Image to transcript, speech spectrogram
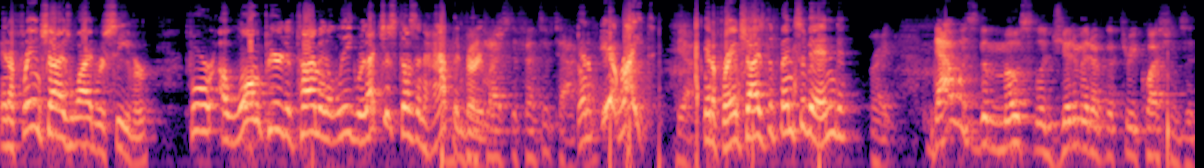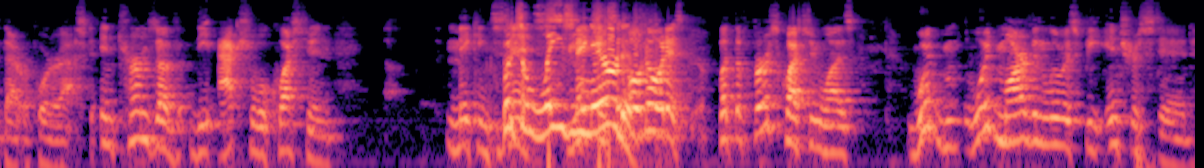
and a franchise wide receiver for a long period of time in a league where that just doesn't happen very much. franchise defensive tackle. And yeah, right. yeah, And a franchise defensive end. right. That was the most legitimate of the three questions that that reporter asked. In terms of the actual question uh, making sense. But it's a lazy making narrative. Oh no, it is. But the first question was, would would Marvin Lewis be interested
